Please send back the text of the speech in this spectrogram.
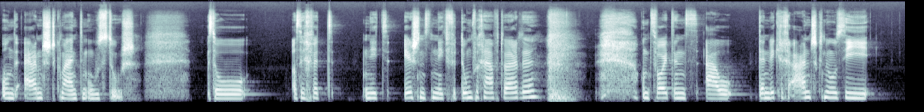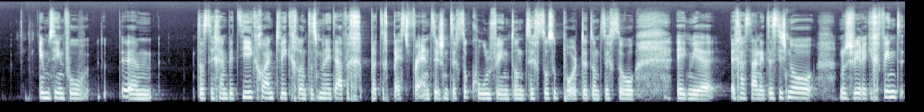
und ernst gemeintem Austausch. So, also ich will nicht, erstens nicht für dumm verkauft werden und zweitens auch dann wirklich ernst genommen sein im Sinne von ähm, dass sich eine Beziehung kann entwickeln kann und dass man nicht einfach plötzlich Best Friends ist und sich so cool findet und sich so supportet und sich so irgendwie, ich weiß auch nicht, das ist noch, noch schwierig. Ich finde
